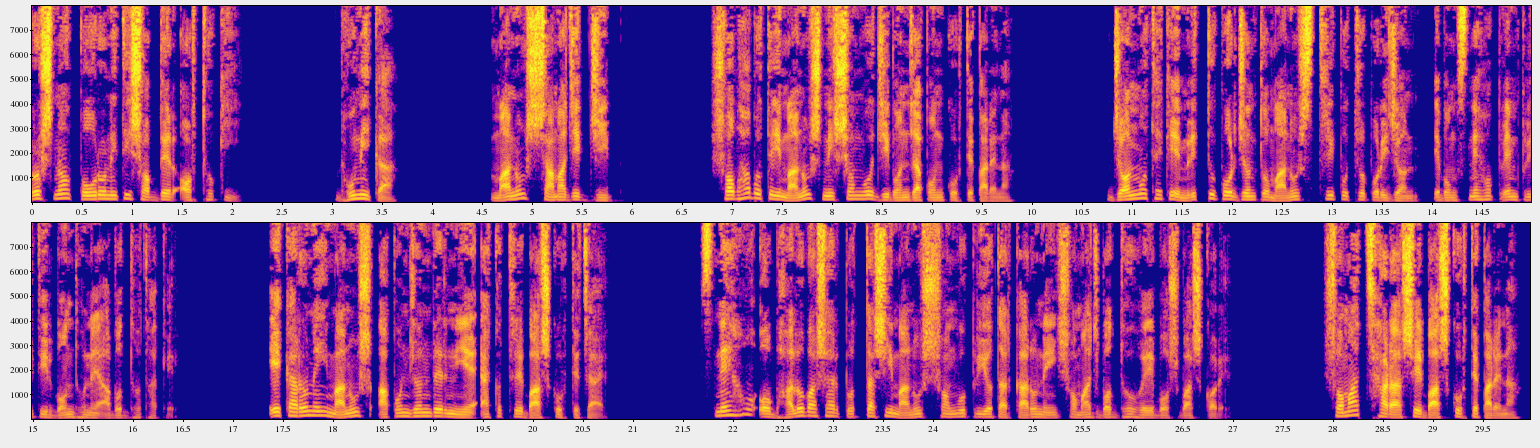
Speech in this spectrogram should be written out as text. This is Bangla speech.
প্রশ্ন পৌরনীতি শব্দের অর্থ কি? ভূমিকা। মানুষ সামাজিক জীব। স্বভাবতেই মানুষ নিঃসঙ্গ জীবনযাপন করতে পারে না। জন্ম থেকে মৃত্যু পর্যন্ত মানুষ স্ত্রীপুত্র পরিজন এবং স্নেহ প্রেমপ্রীতির বন্ধনে আবদ্ধ থাকে। এ কারণেই মানুষ আপনজনদের নিয়ে একত্রে বাস করতে চায়। স্নেহ ও ভালোবাসার প্রত্যাশী মানুষ সঙ্গপ্রিয়তার কারণেই সমাজবদ্ধ হয়ে বসবাস করে। সমাজ ছাড়া সে বাস করতে পারে না।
